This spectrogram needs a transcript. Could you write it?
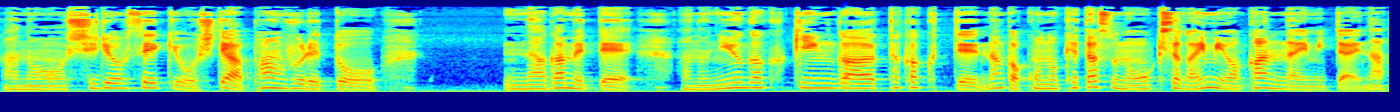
あの、資料請求をしてはパンフレットを眺めて、あの、入学金が高くて、なんかこの桁数の大きさが意味わかんないみたいな、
